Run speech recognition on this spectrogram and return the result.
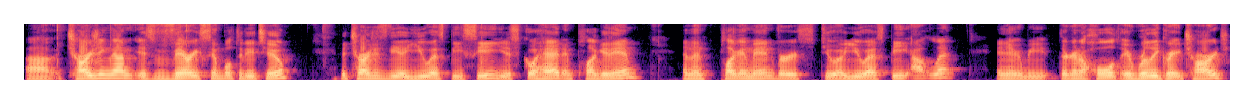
Uh, charging them is very simple to do too. It charges via USB-C. You just go ahead and plug it in and then plug them in versus to a USB outlet and they're gonna be they're gonna hold a really great charge.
